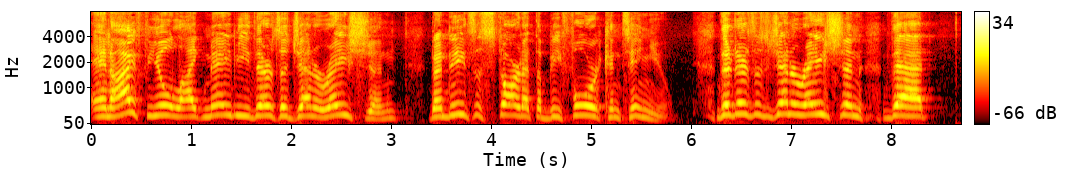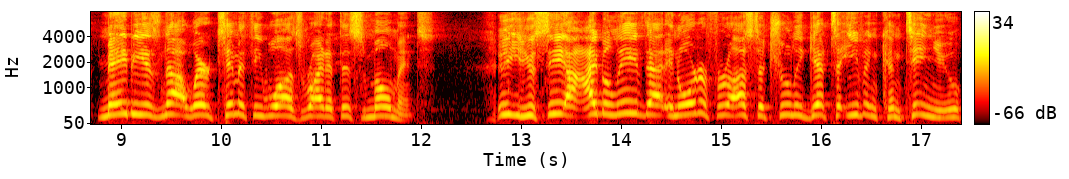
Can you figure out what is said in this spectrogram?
And I feel like maybe there's a generation that needs to start at the before continue. That there's a generation that maybe is not where Timothy was right at this moment. You see, I believe that in order for us to truly get to even continue,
